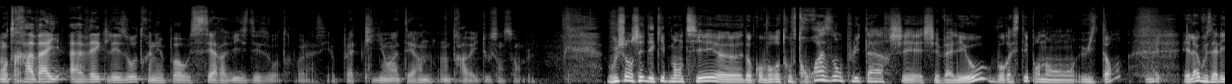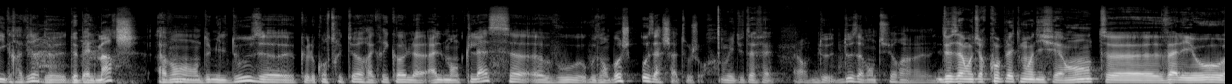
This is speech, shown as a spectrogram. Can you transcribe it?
on travaille avec les autres et n'est pas au service des autres. Voilà, s'il n'y a pas de client interne, on travaille tous ensemble. Vous changez d'équipementier, euh, donc on vous retrouve trois ans plus tard chez, chez Valeo. Vous restez pendant huit ans. Et là, vous allez y gravir de, de belles marches avant en 2012 euh, que le constructeur agricole allemand Class euh, vous, vous embauche aux achats toujours. Oui, tout à fait. Alors deux, deux aventures. Deux aventures complètement différentes. Valeo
